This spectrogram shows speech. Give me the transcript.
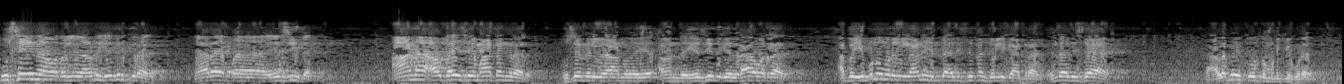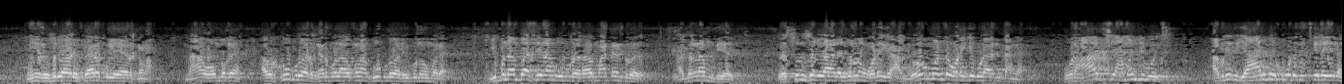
ஹுசைன் அவர்கள் எதிர்க்கிறாரு. யார எசியில ஆனா அவர் தயவு செய்ய மாட்டேங்கிறாரு. ஹுசேன் அலிலானு அந்த எசீதுக்கு எதிராக வர்றாரு. அப்ப இபுனு முறையிலான இந்த அதிசயம் தான் சொல்லி காட்டுறாரு. எந்த அதிச தலைமை தூக்க முடிக்க கூடாது நீ ரசூலாவுடைய பேரப்பிள்ளையா இருக்கலாம். நான் உங்க அவர் கூப்பிடுவார் கர்பலாவுக்கெல்லாம் கூப்பிடுவார் இப்னு உமரை. இப்னு அப்பாஸ் எல்லாம் கூப்பிடுவார் அவர் மாட்டேன்றாரு. அதெல்லாம் முடியாது. ரசூல் சல்லா அலிஸ்லாம் உடைக்க கவர்மெண்ட் உடைக்க கூடாதுட்டாங்க ஒரு ஆட்சி அமைஞ்சு போச்சு. அப்படின்னு யாருமே கூட நிக்கல இல்ல.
